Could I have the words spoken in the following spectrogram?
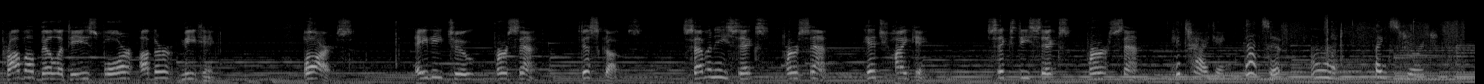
Probabilities for other meeting. Bars. 82%. Discos. 76%. Hitchhiking. 66%. Hitchhiking. That's it. Thanks, George.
